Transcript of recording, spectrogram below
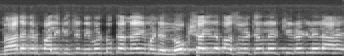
महानगरपालिकेच्या निवडणुका नाही म्हणजे लोकशाहीला बाजूला ठेवलेलं चिरडलेलं आहे.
